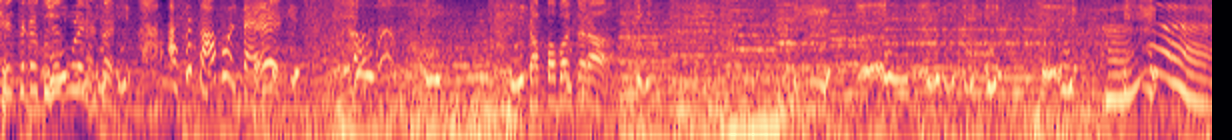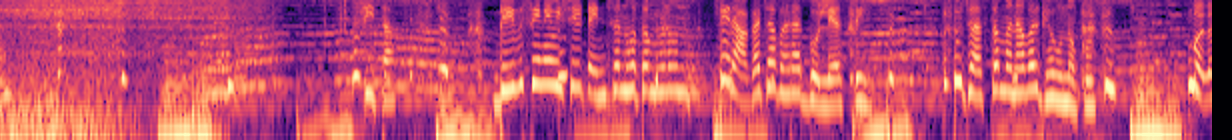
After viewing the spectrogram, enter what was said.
हे सगळं तुझ्याचमुळे घडतंय. असं का बोलताय? हे! गप्पा बस जरा. हा. सीता देवसेनेविषयी टेन्शन होतं म्हणून ते रागाच्या भरात बोलले असतील. तू जास्त मनावर घेऊ नकोस. मला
